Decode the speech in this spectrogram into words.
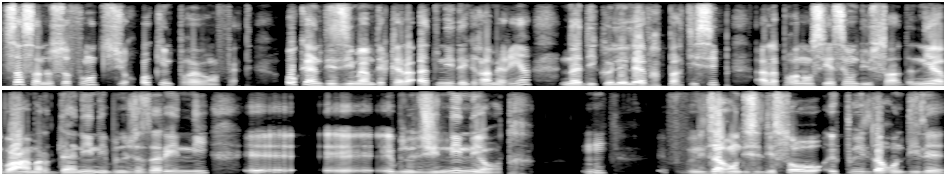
Ça, ça ne se fonde sur aucune preuve en fait. Aucun des imams des qira'at ni des grammairiens n'a dit que les lèvres participent à la prononciation du sad. Ni Abu Amr Dani, ni Ibn al-Jazari, ni eh, eh, Ibn al-Jinni, ni autres. Hmm? Ils arrondissent, les disent et puis ils arrondissent les,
